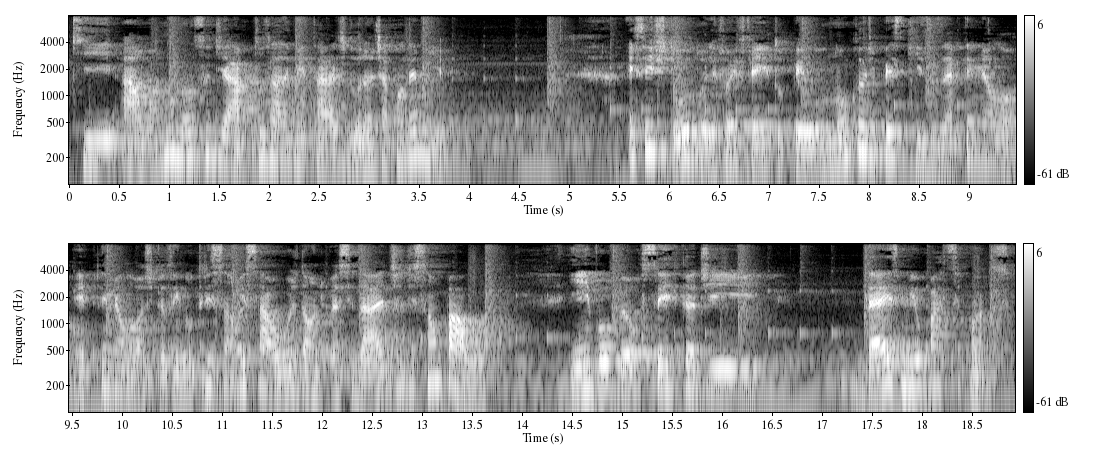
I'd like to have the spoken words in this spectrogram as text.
que há uma mudança de hábitos alimentares durante a pandemia. Esse estudo ele foi feito pelo Núcleo de Pesquisas Epidemiológicas em Nutrição e Saúde da Universidade de São Paulo. e envolveu cerca de 10 mil participantes.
